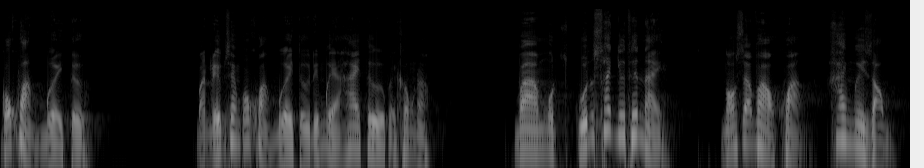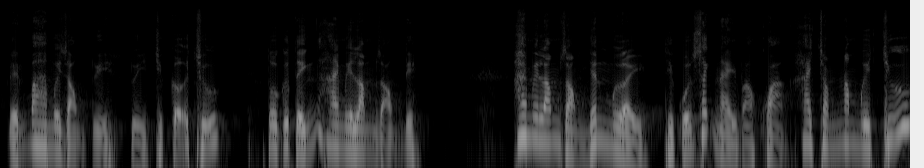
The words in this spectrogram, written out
có khoảng 10 từ. Bạn đếm xem có khoảng 10 từ đến 12 từ phải không nào? Và một cuốn sách như thế này, nó sẽ vào khoảng 20 dòng đến 30 dòng tùy tùy chữ cỡ chữ. Tôi cứ tính 25 dòng đi. 25 dòng nhân 10 thì cuốn sách này vào khoảng 250 chữ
